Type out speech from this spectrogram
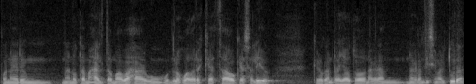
poner un- una nota más alta o más baja a algún de los jugadores que ha estado o que ha salido. Creo que han rayado toda una, gran, una grandísima altura.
